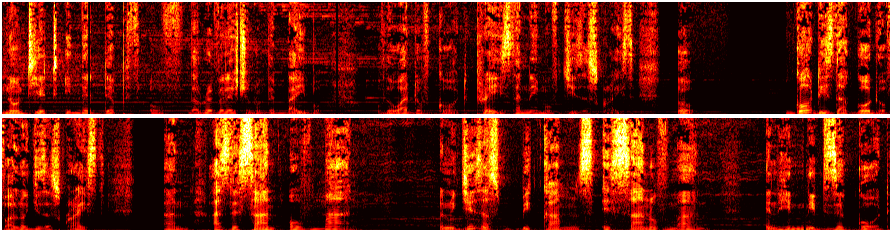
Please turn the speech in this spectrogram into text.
not yet in the depth of the revelation of the Bible, of the Word of God. Praise the name of Jesus Christ. So, God is the God of our Lord Jesus Christ and as the Son of Man. When Jesus becomes a Son of Man, then he needs a God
